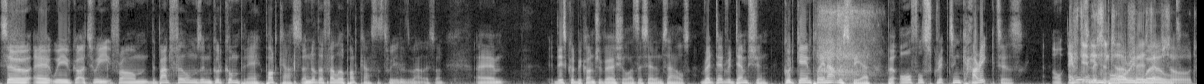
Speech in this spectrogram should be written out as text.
so, uh, we've got a tweet from the Bad Films and Good Company podcast. Another fellow podcast has tweeted us about this one. Um, this could be controversial, as they say themselves. Red Dead Redemption, good gameplay and atmosphere, but awful script and characters. Oh, If you empty did and listen to that boring first world. episode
